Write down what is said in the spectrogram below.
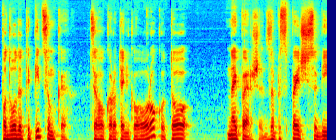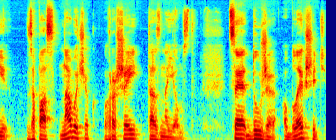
подводити підсумки цього коротенького уроку, то найперше забезпеч собі запас навичок, грошей та знайомств. Це дуже облегшить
